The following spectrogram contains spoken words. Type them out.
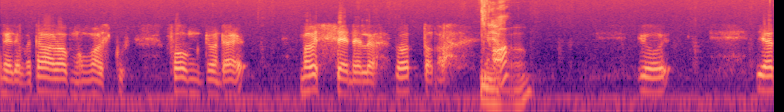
när det var tal om om man skulle fånga de där mössen eller råttorna. Ja. Jo, ja,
